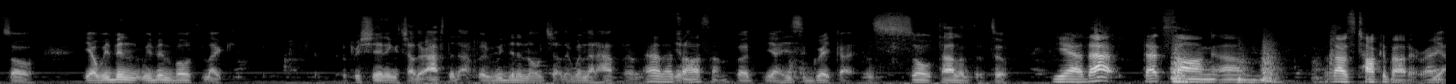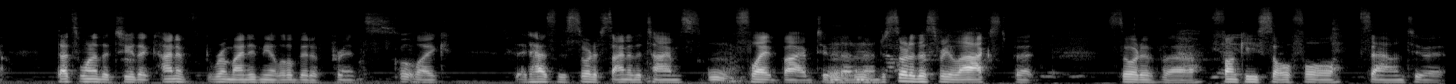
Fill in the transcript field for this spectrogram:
So yeah, we've been we've been both like appreciating each other after that, but we didn't know each other when that happened. Oh, that's you know. awesome. But yeah, he's a great guy and so talented too. Yeah, that that song um, that was "Talk About It," right? Yeah. That's one of the two that kind of reminded me a little bit of Prince. Cool. Like, it has this sort of sign of the times Mm. slight vibe to it. I don't know, just sort of this relaxed but sort of uh, funky, soulful sound to it.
